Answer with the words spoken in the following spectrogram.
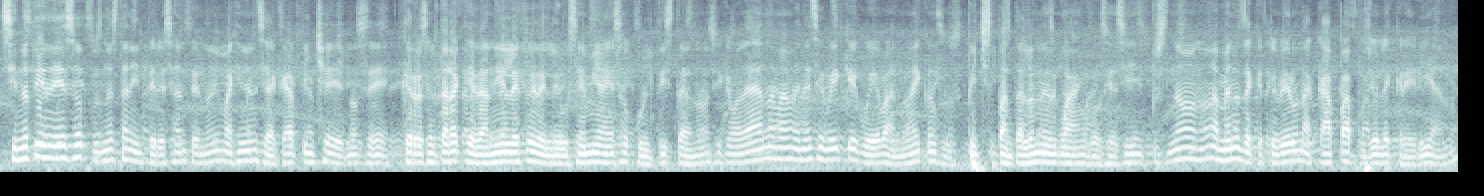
si no tiene eso, pues no es tan interesante, ¿no? Imagínense acá, pinche, no sé, que resultara que Daniel F. de leucemia es ocultista, ¿no? Así como de, ah, no mames, ese güey qué hueva, ¿no? Ahí con sus pinches pantalones guangos y así. Pues no, ¿no? A menos de que tuviera una capa, pues yo le creería, ¿no?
